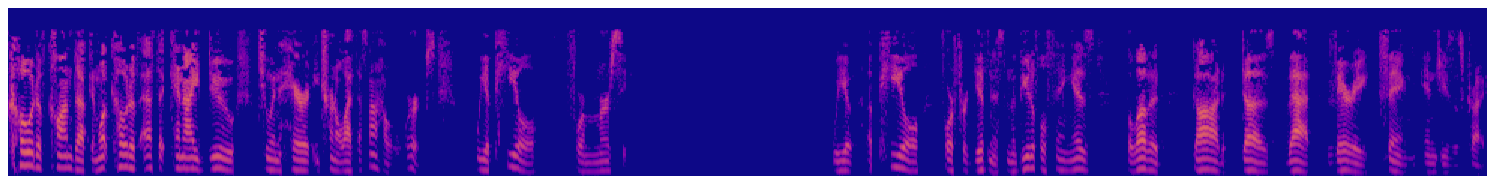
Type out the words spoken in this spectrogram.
code of conduct and what code of ethic can I do to inherit eternal life? That's not how it works. We appeal for mercy. We appeal for forgiveness. And the beautiful thing is, beloved, God does that very thing in Jesus Christ.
